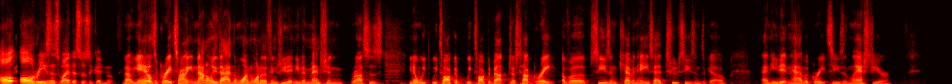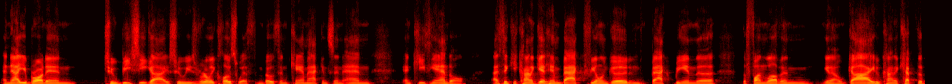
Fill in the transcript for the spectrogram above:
all all reasons why this was a good move. No, Yandle's a great signing. And not only that, and the one one of the things you didn't even mention, Russ, is you know we we talk we talked about just how great of a season Kevin Hayes had two seasons ago, and he didn't have a great season last year, and now you brought in two BC guys who he's really close with, both in Cam Atkinson and and Keith Yandle. I think you kind of get him back feeling good and back being the the fun loving you know guy who kind of kept the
